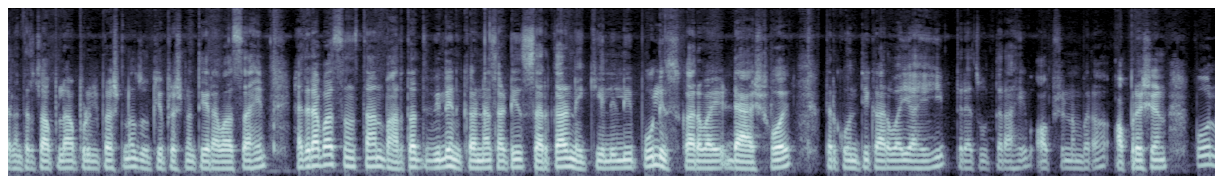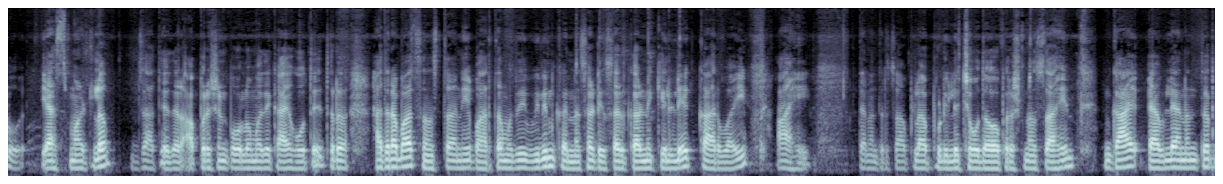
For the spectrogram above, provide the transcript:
त्यानंतरचा आपला पुढील प्रश्न जो की प्रश्न तेरावा असा आहे. हैदराबाद संस्थान भारतात विलीन करण्यासाठी सरकारने केलेली पोलीस कारवाई डॅश होय. तर कोणती कारवाई आहे ही? तर याचं उत्तर आहे ऑप्शन नंबर ऑपरेशन पोलो. यास म्हटलं जाते. तर ऑपरेशन पोलोमध्ये काय होते तर हैदराबाद संस्थान हे भारतामध्ये विलीन करण्यासाठी सरकारने केलेली एक कारवाई आहे. त्यानंतरचा आपला पुढील चौदावा प्रश्न असा आहे. गाय प्यावल्यानंतर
